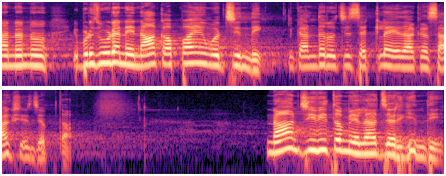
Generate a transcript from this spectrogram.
నన్ను ఇప్పుడు చూడండి నాకు అపాయం వచ్చింది. ఇంక అందరు వచ్చి సెటిల్ అయ్యేదాకా సాక్ష్యం చెప్తా. నా జీవితం ఎలా జరిగింది?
